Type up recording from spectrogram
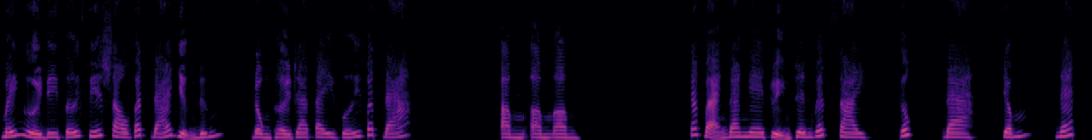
Mấy người đi tới phía sau vách đá dựng đứng, đồng thời ra tay với vách đá. Ầm ầm ầm. Các bạn đang nghe truyện trên website gocda.net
